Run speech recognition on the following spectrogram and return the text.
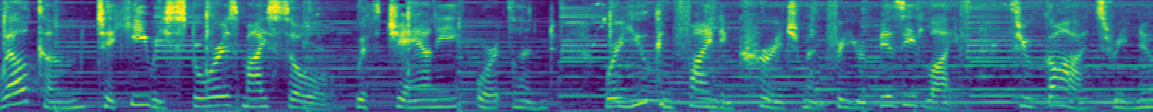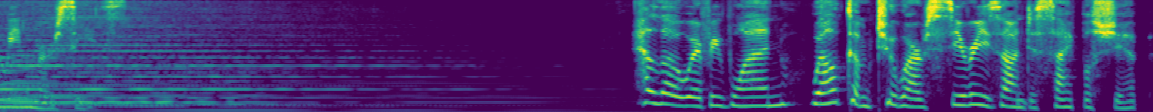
Welcome to He Restores My Soul with Jani Ortlund, where you can find encouragement for your busy life through God's renewing mercies. Hello, everyone. Welcome to our series on discipleship.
